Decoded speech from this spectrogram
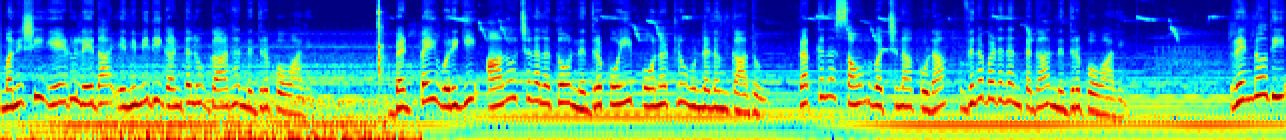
మనిషి ఏడు లేదా ఎనిమిది గంటలు గాఢ నిద్రపోవాలి. బెడ్పై ఒరిగి ఆలోచనలతో నిద్రపోయి పోనట్లు ఉండడం కాదు. ప్రక్కన సౌండ్ వచ్చినా కూడా వినబడనంతగా నిద్రపోవాలి. రెండోది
